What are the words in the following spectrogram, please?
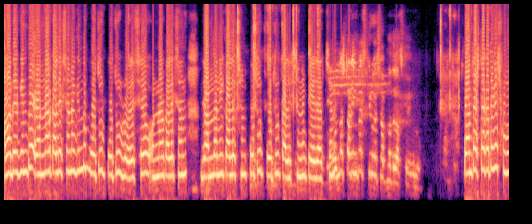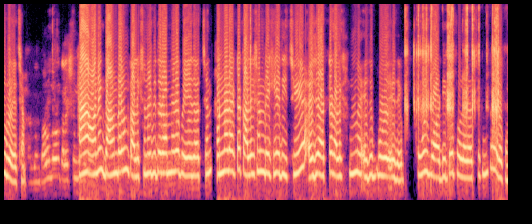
আমাদের কিন্তু অন্যার কালেকশনে কিন্তু প্রচুর প্রচুর রয়েছে। অন্যার কালেকশন জামদানি কালেকশন প্রচুর প্রচুর কালেকশনে পেয়ে যাচ্ছেন। স্টার্টিং প্রাইস কি রয়েছে আপনাদের আজকে এগুলো? পঞ্চাশ টাকা থেকে শুরু রয়েছে। হ্যাঁ অনেক দারুণ দারুণ কালেকশনের ভিতরে আপনারা পেয়ে যাচ্ছেন। অন্যার একটা কালেকশন দেখিয়ে দিচ্ছি। এই যে একটা কালেকশন এই যে ফুল বডিতে চলে যাচ্ছে কিন্তু এরকম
